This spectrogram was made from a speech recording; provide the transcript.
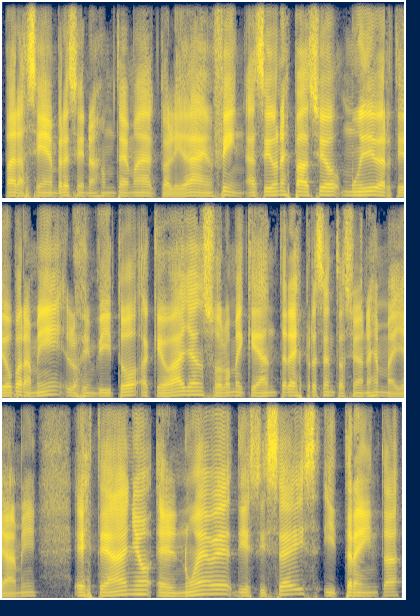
para siempre, sino es un tema de actualidad. En fin, ha sido un espacio muy divertido para mí. Los invito a que vayan. Solo me quedan tres presentaciones en Miami este año, el 9, 16 y 30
